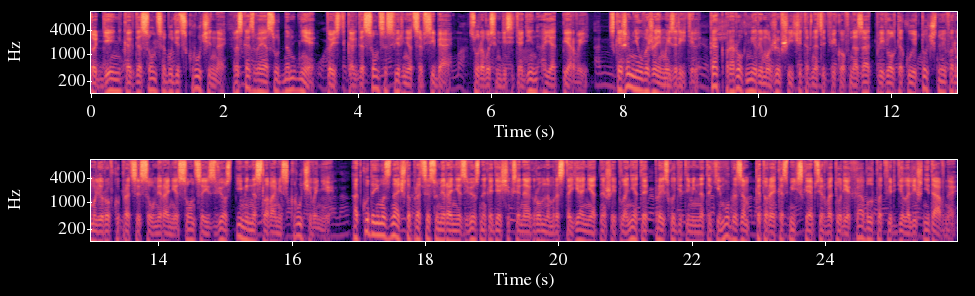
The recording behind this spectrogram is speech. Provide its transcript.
тот день, когда Солнце будет скручено, рассказывая о судном дне, то есть когда солнце свернется в себя. Сура 81, аят 1. Скажи мне, уважаемый зритель, как пророк мир ему, живший 14 веков назад, привел такую точную формулировку процесса умирания Солнца и звезд именно словами «скручивание»? Откуда ему знать, что процесс умирания звезд, находящихся на огромном расстоянии от нашей планеты, происходит именно таким образом, которое космическая обсерватория Хаббл подтвердила лишь недавно?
